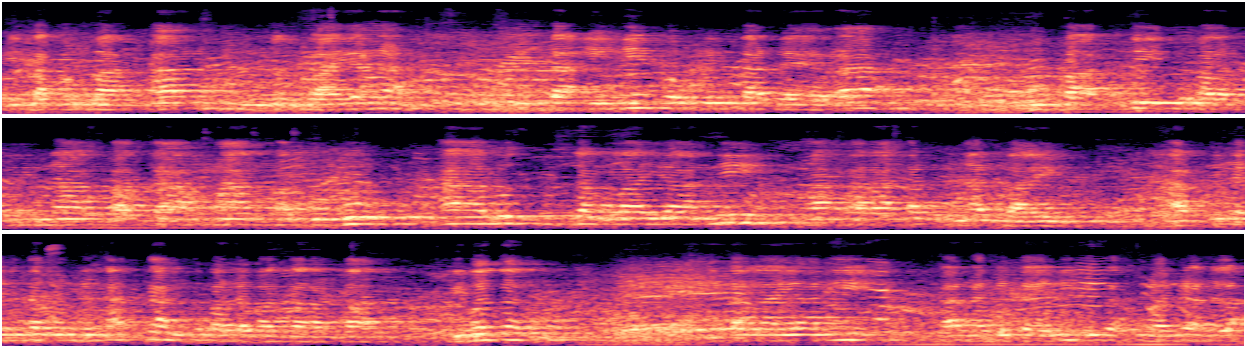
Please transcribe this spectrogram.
kita kembangkan untuk pelayanan. Kita ini pemerintah daerah bupati, kepala dinas, pak camat, pak gubernur harus bisa melayani masyarakat dengan baik. Artinya kita mendekatkan kepada masyarakat. Gimana? kita layani karena kita ini juga sebenarnya adalah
